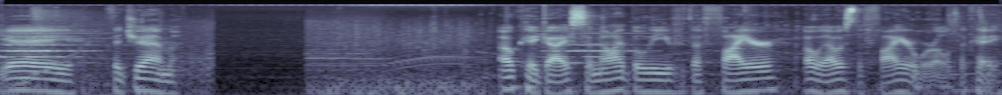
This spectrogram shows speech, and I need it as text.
Yay, the gem. Okay guys, so now I believe the fire... Oh, that was the fire world, okay.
